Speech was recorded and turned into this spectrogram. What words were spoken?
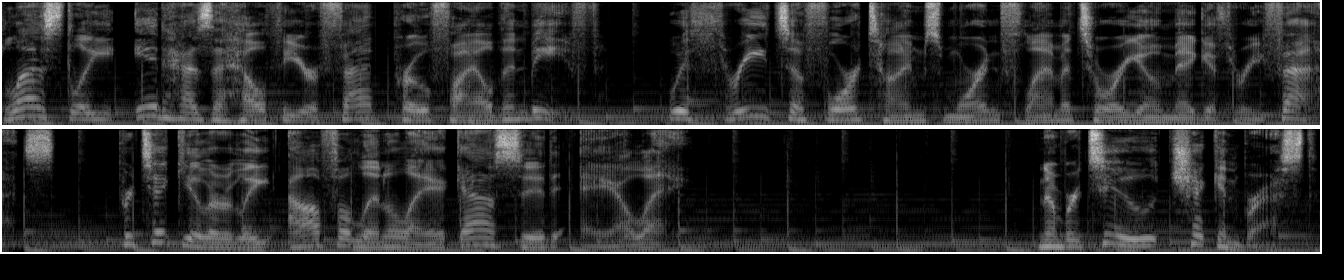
Lastly, it has a healthier fat profile than beef, with 3 to 4 times more inflammatory omega-3 fats, particularly alpha-linoleic acid ALA. Number 2. Chicken breast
